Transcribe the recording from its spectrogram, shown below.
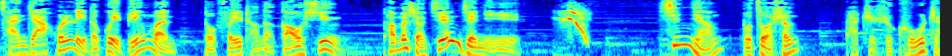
参加婚礼的贵宾们都非常的高兴，他们想见见你。新娘不作声，她只是哭着。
